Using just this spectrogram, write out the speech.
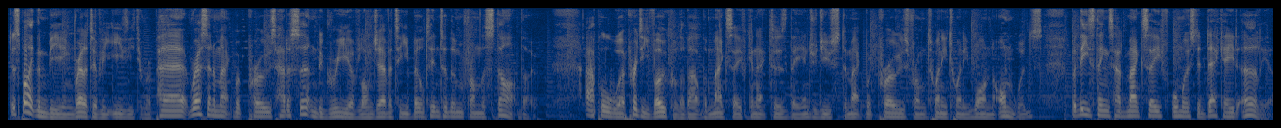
Despite them being relatively easy to repair, Retina MacBook Pros had a certain degree of longevity built into them from the start though. Apple were pretty vocal about the MagSafe connectors they introduced to MacBook Pros from 2021 onwards, but these things had MagSafe almost a decade earlier.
